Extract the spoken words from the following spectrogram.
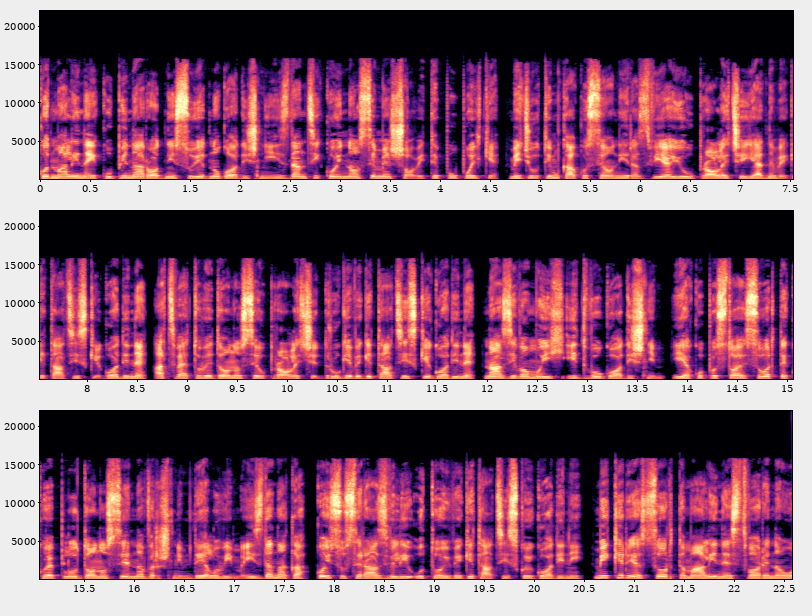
Kod malina i kupina rodni su jednogodišnji izdanci koji nose mešovite pupoljke. Međutim, kako se oni razvijaju u proleće jedne vegetacijske godine, a cvetove donose u proleće druge vegetacijske godine, nazivamo ih i dvogodišnjim, iako postoje sorte koje plod donose na vršnim delovima izdanaka koji su se razvili u toj vegetacijskoj godini. Miker je sorta maline stvorena u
